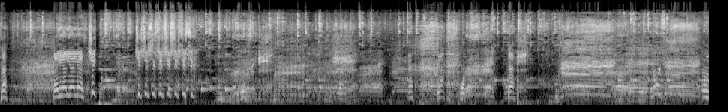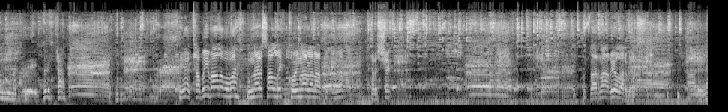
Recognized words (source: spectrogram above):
Gel. Gel gel gel gel. Çık. Çık çık çık çık çık çık çık çık. Gel. Gel. Gel. Gel. Evet kapıyı bağla baba. Bunları saldık. Koyunlarla artık bunlar. Karışacak. Kuzularını arıyorlar biraz. Haliyle.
